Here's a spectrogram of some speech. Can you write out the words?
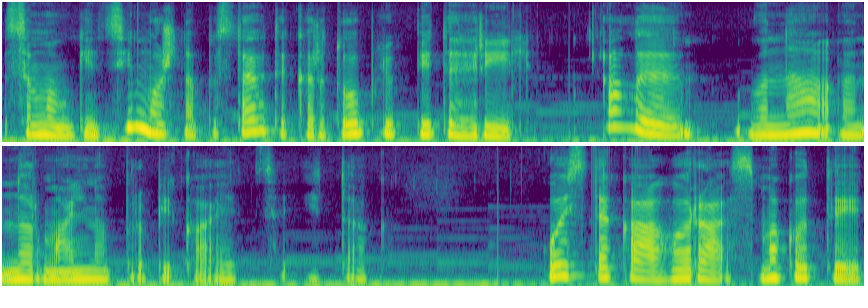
самому кінці можна поставити картоплю під гріль, але вона нормально пропікається і так. Ось така гора смакоти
